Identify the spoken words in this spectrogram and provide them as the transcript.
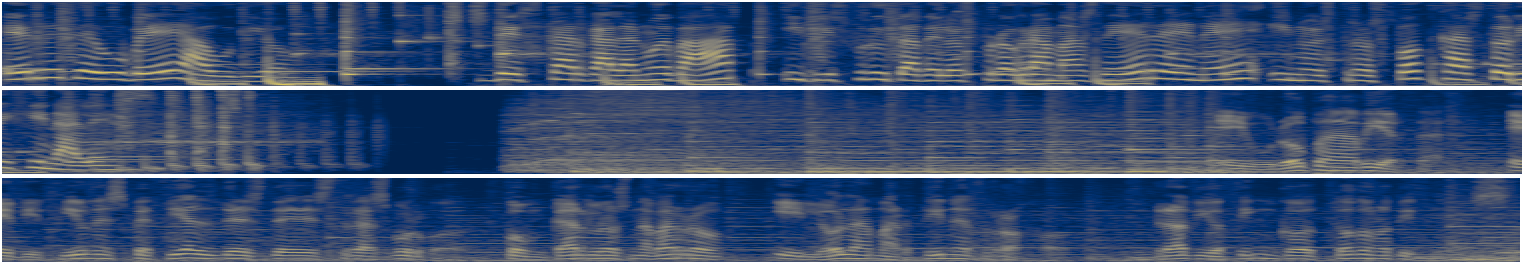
RTV Audio. Descarga la nueva app y disfruta de los programas de RNE y nuestros podcasts originales. Europa Abierta, edición especial desde Estrasburgo, con Carlos Navarro y Lola Martínez Rojo. Radio 5 Todo Noticias.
